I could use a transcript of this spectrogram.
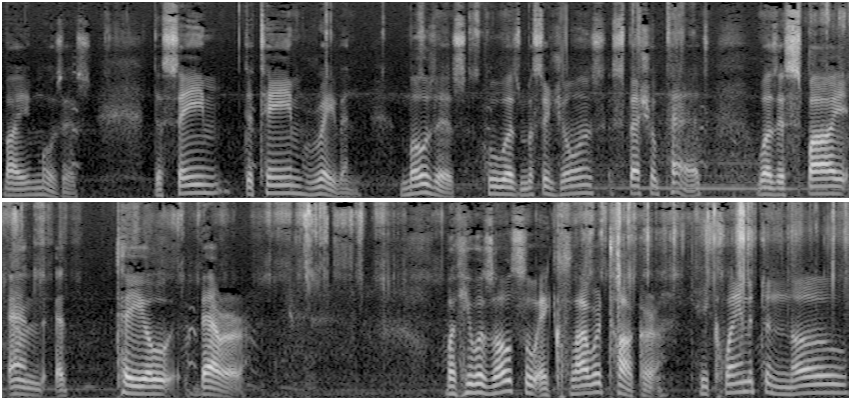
by Moses. The same the tame raven. Moses, who was Mr. Jones' special pet, was a spy and a tale bearer. But he was also a clever talker. He claimed to know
